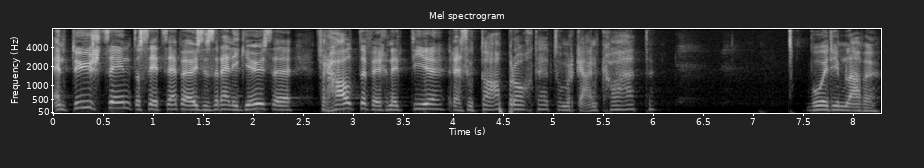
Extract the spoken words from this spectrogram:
enttäuscht sind, dass jetzt eben unser religiöses Verhalten vielleicht nicht die Resultate gebracht hat, die wir gerne hätten. Wo in deinem Leben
